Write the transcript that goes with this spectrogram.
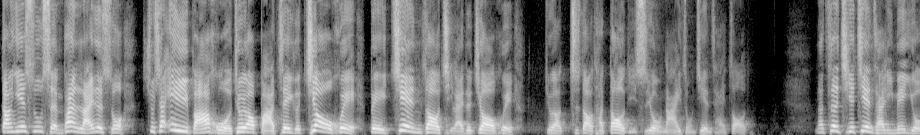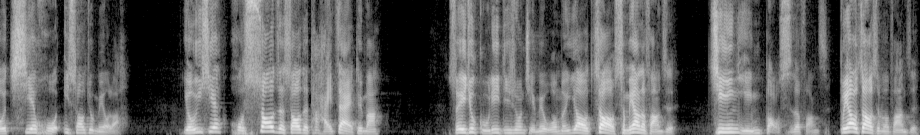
当耶稣审判来的时候，就像一把火，就要把这个教会被建造起来的教会，就要知道它到底是用哪一种建材造的。那这些建材里面有些火一烧就没有了，有一些火烧着烧着它还在，对吗？所以就鼓励弟兄姐妹，我们要造什么样的房子？金银宝石的房子，不要造什么房子？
